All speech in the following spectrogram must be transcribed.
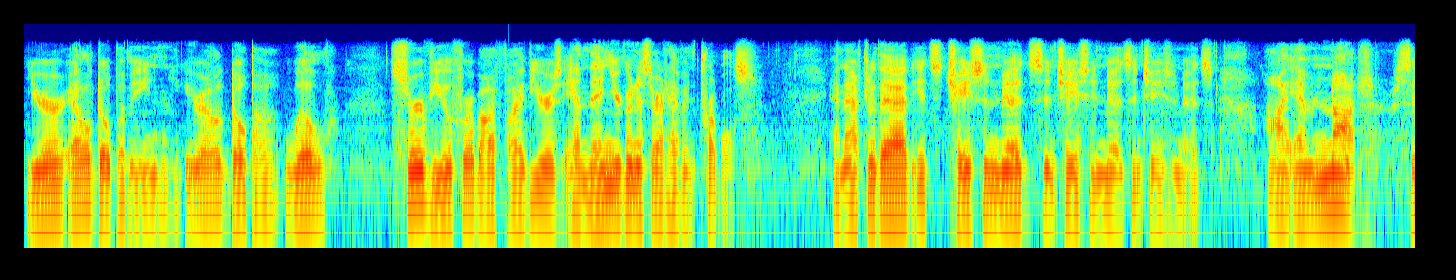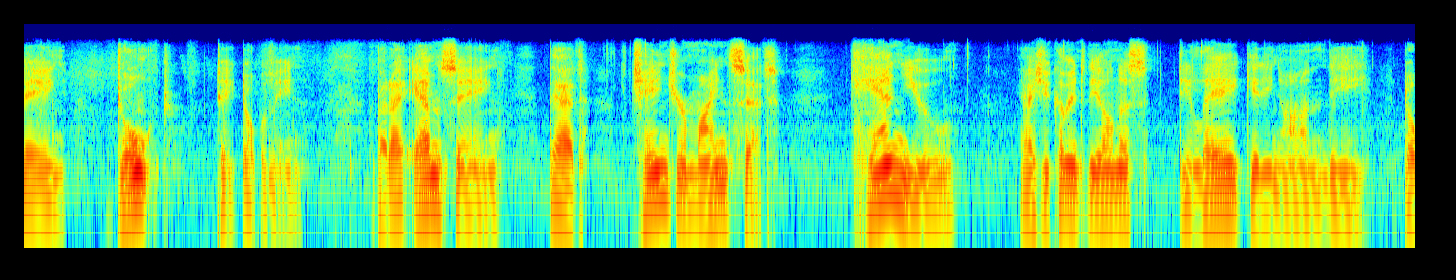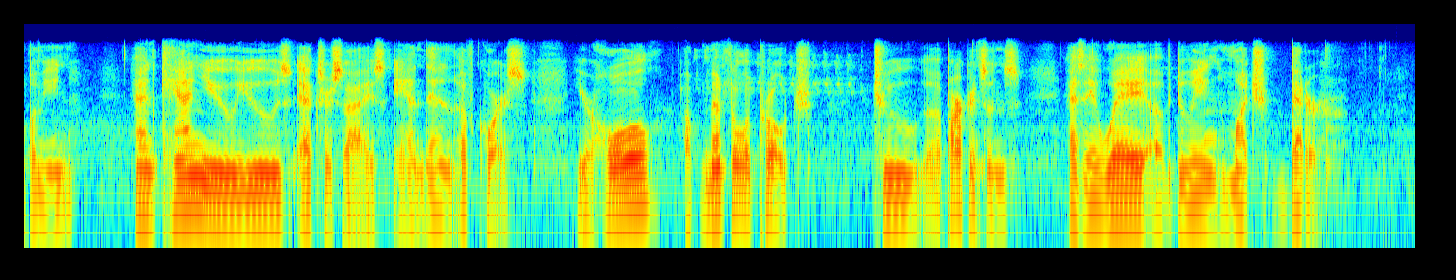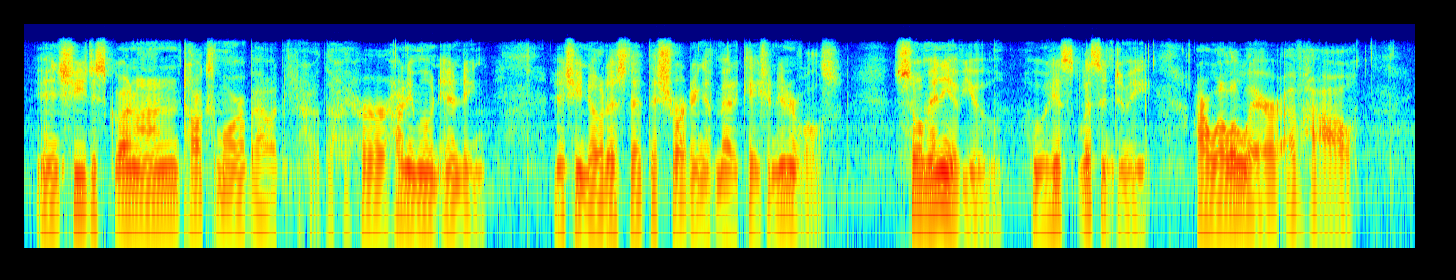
your L-dopamine, your L-dopa will serve you for about five years, and then you're going to start having troubles. And after that, it's chasing meds and chasing meds and chasing meds. I am not saying don't take dopamine, but I am saying that change your mindset. Can you, as you come into the illness, delay getting on the dopamine? And can you use exercise? And then, of course, your whole mental approach to uh, Parkinson's as a way of doing much better. And she just goes on and talks more about her honeymoon ending, and she noticed that the shortening of medication intervals. So many of you who listen to me are well aware of how,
